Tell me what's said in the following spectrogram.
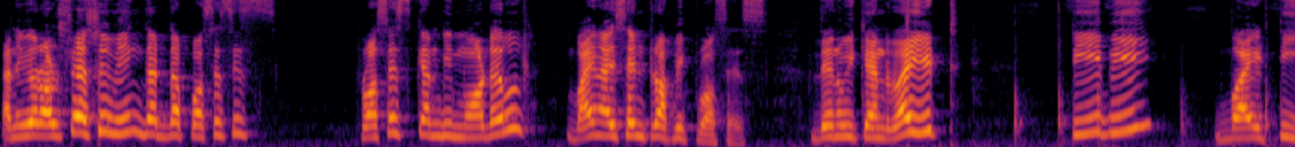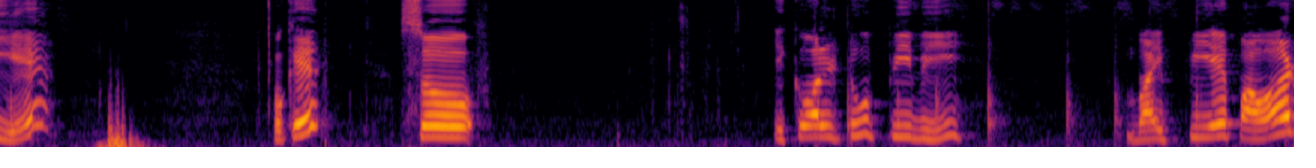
and we are also assuming that the process is process can be modeled by an isentropic process. Then we can write T b by T a. Okay. So, equal to P b by P a power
